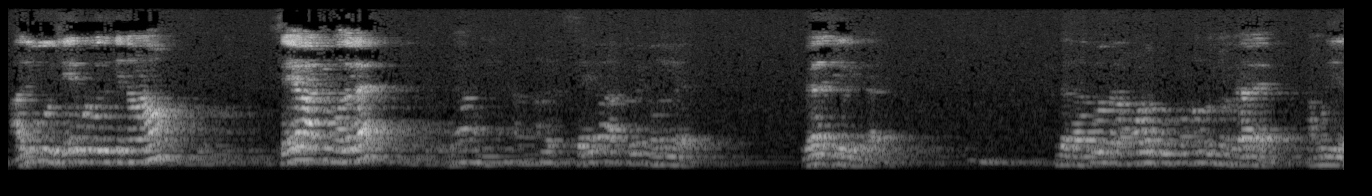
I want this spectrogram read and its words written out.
அறிவு செயல்படுவதற்கு என்ன வேணும்? செயலாற்றல் முதல்ல. செயலாற்றலை முதல்ல வேலை செய்ய வைக்கிறார். இந்த தத்துவத்தை நம்மளோட கொஞ்சம் வேலை. நம்முடைய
